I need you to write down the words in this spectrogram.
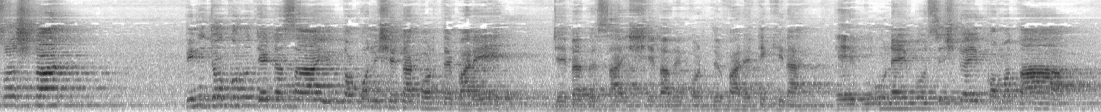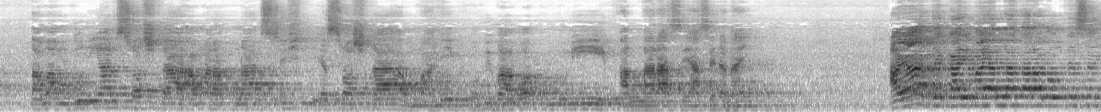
স্রষ্টা, তিনি যখন যেটা চাই তখনই সেটা করতে পারে। যেভাবে চাই সেভাবে করতে পারে, ঠিক কিনা? এই গুণ এই বৈশিষ্ট্য এই ক্ষমতা তাম দুনিয়ার স্রষ্টা, আমার আপনার সৃষ্টি স্রষ্টা, মালিক, অভিভাবক, মুনিব, আল্লাহর আছে আছে না নাই? আয়াতে কারিমায় আল্লাহ তারা বলতেছেন,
